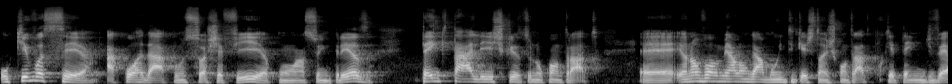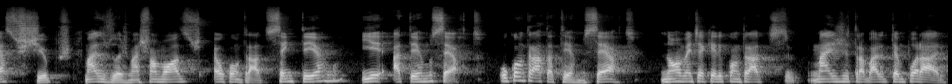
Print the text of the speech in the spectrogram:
o que você acordar com sua chefia, com a sua empresa, tem que estar ali escrito no contrato. É, eu não vou me alongar muito em questões de contrato, porque tem diversos tipos, mas os dois mais famosos é o contrato sem termo e a termo certo. O contrato a termo certo, normalmente é aquele contrato mais de trabalho temporário,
